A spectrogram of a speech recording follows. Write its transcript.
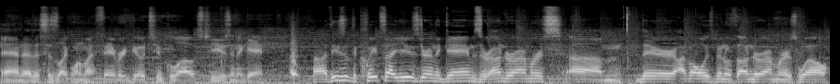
and uh, this is like one of my favorite go-to gloves to use in a game. Uh, these are the cleats I use during the games. They're Under Armours. Um, they're I've always been with Under Armour as well.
